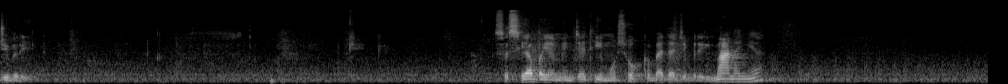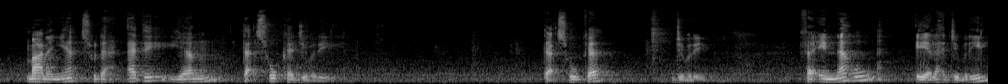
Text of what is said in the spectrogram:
جبريل. سسياب ويم من جدي موسو بدا جبريل. معنى يا معنى يا سده أدي يم تأسوك جبريل. تأسوك جبريل. فإنه إيه له جبريل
